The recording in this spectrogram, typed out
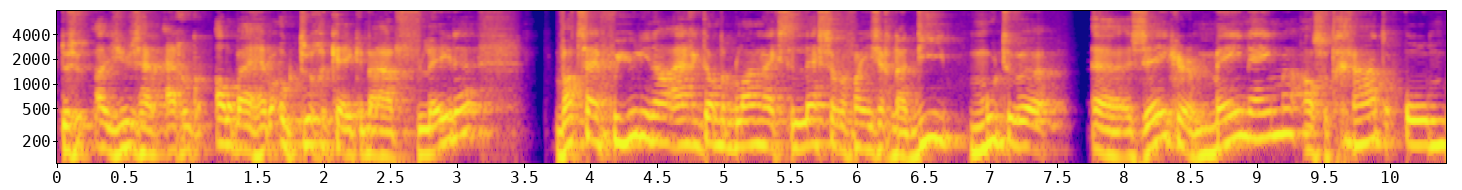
Dus eh, jullie zijn eigenlijk allebei hebben ook teruggekeken naar het verleden. Wat zijn voor jullie nou eigenlijk dan de belangrijkste lessen waarvan je zegt, nou die moeten we eh, zeker meenemen als het gaat om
